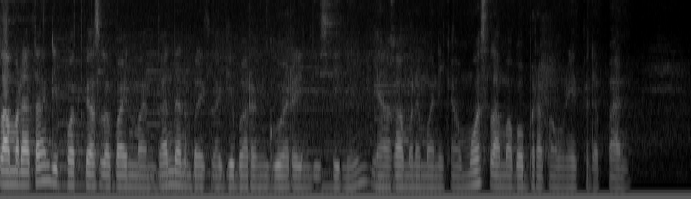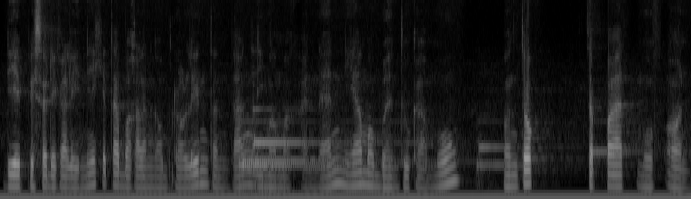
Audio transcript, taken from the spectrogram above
Selamat datang di podcast Lupain Mantan dan balik lagi bareng gue Rain di sini yang akan menemani kamu selama beberapa menit ke depan. Di episode kali ini kita bakalan ngobrolin tentang 5 makanan yang membantu kamu untuk cepat move on.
